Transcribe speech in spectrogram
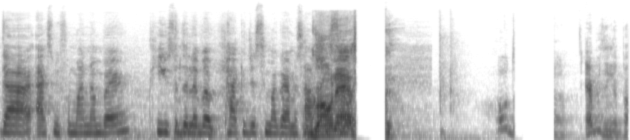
guy asked me for my number. He used to deliver packages to my grandma's house. Grown She ass. sold- Everything about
